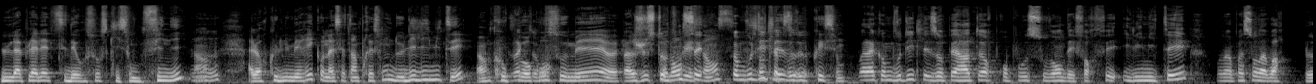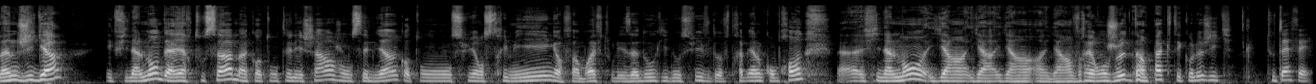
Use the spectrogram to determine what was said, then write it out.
la planète c'est des ressources qui sont finies, hein, Mhm. alors que le numérique on a cette impression de l'illimité, hein, qu'on peut en consommer euh, Bah, justement, dans tous les sens, comme vous dites, les- de pression. Voilà, comme vous dites, les opérateurs proposent souvent des forfaits illimités. On a l'impression d'avoir plein de gigas. Et que finalement, derrière tout ça, bah, quand on télécharge, on sait bien, quand on suit en streaming, enfin bref, tous les ados qui nous suivent doivent très bien le comprendre, finalement, il y a un vrai enjeu d'impact écologique. Tout à fait,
